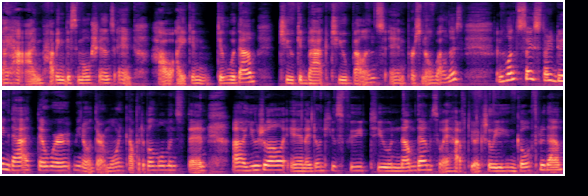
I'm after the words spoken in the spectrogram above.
I ha- I'm having these emotions and how I can deal with them to get back to balance and personal wellness. And once I started doing that, there were, you know, there are more uncomfortable moments than uh, usual, and I don't use food to numb them, so I have to actually go through them.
